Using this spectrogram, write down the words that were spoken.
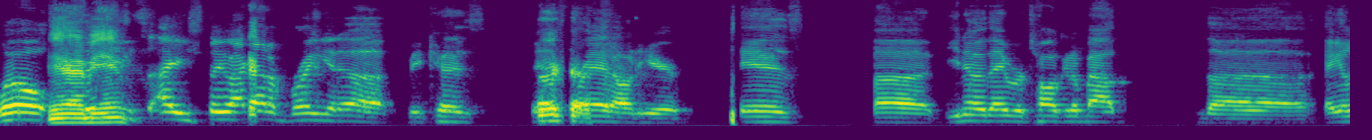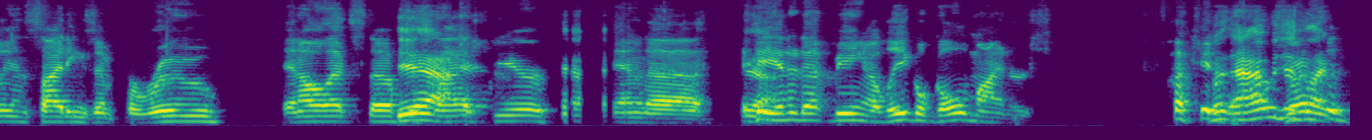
Well you know what i mean? hey stu i gotta bring it up because there's okay. Fred on here is uh, you know, they were talking about the alien sightings in Peru and all that stuff yeah. last year, and uh, yeah. it ended up being illegal gold miners. Fucking but I was just dressing,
